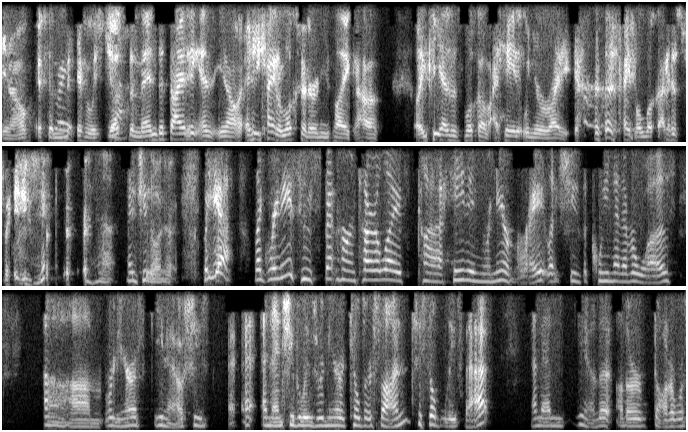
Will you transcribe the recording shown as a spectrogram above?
You know, if the Right. if it was just Yeah. the men deciding, and you know, and he kind of looks at her and he's like, uh, like he has this look of I hate it when you're right type of look on his face. Yeah, and she loves her. But yeah, like Rhaenys, who spent her entire life kind of hating Rhaenyra, right? Like she's the queen that never was. Um, Rhaenyra's, you know, she's, and then she believes Rhaenyra killed her son. She still believes that. And then, you know, the other daughter was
